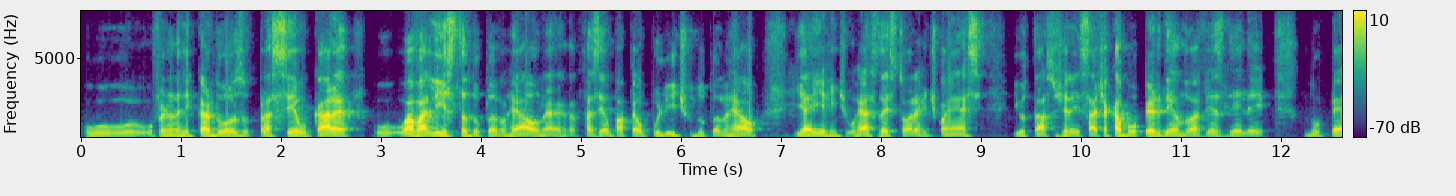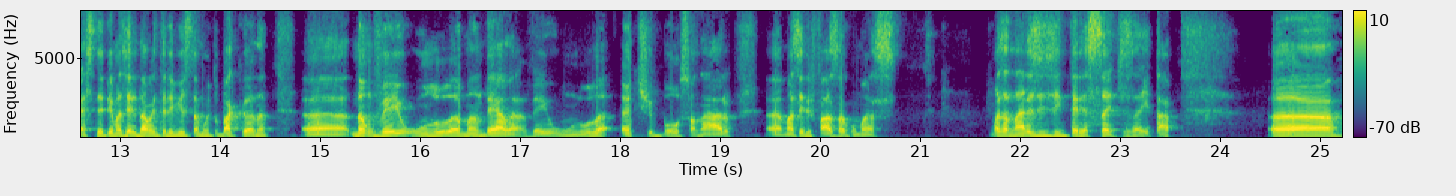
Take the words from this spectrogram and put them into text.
o, o Fernando Henrique Cardoso para ser o cara, o, o, avalista do Plano Real, né? Fazer o papel político do Plano Real. E aí a gente, o resto da história a gente conhece e o Tasso Gereissati acabou perdendo a vez dele no PSDB, mas ele dá uma entrevista muito bacana. Uh, não veio um Lula Mandela, veio um Lula anti-Bolsonaro, uh, mas ele faz algumas umas análises interessantes aí, tá? Uh,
